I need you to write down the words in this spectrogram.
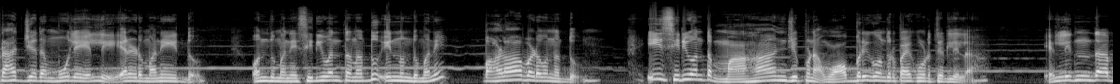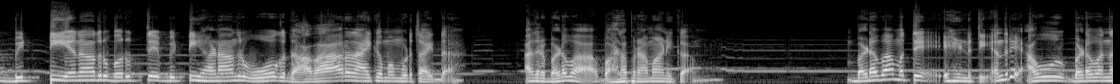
ರಾಜ್ಯದ ಮೂಲೆಯಲ್ಲಿ ಎರಡು ಮನೆ ಇದ್ದು, ಒಂದು ಮನೆ ಸಿರಿವಂತನದ್ದು, ಇನ್ನೊಂದು ಮನೆ ಬಹಳ ಬಡವನದ್ದು. ಈ ಸಿರಿವಂತ ಮಹಾನ್ ಜಿಪುಣ ಒಬ್ಬರಿಗೆ ಒಂದು ರೂಪಾಯಿ ಕೊಡ್ತಿರ್ಲಿಲ್ಲ. ಎಲ್ಲಿಂದ ಬಿಟ್ಟಿ ಏನಾದರೂ ಬರುತ್ತೆ, ಬಿಟ್ಟಿ ಹಣ ಅಂದ್ರೆ ಹೋಗದ ಅಭಾರ ನಾಯಕ ಬಂದ್ಬಿಡ್ತಾ ಇದ್ದ. ಆದರೆ ಬಡವ ಬಹಳ ಪ್ರಾಮಾಣಿಕ. ಬಡವ ಮತ್ತು ಹೆಂಡತಿ. ಅಂದರೆ ಅವು ಬಡವನ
